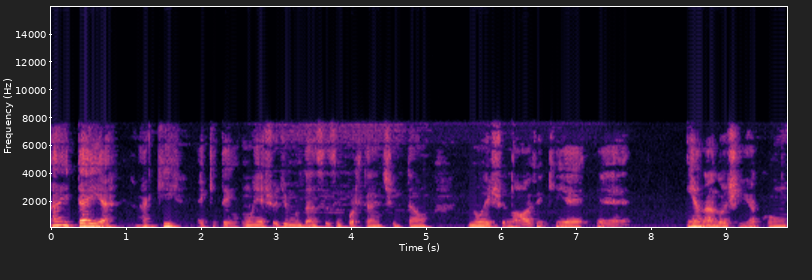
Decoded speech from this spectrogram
A ideia aqui é que tem um eixo de mudanças importante, então, no eixo 9, que é, é em analogia com,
